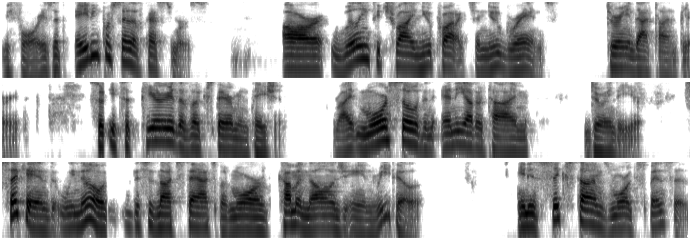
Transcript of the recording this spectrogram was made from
before, is that 80% of customers are willing to try new products and new brands during that time period. So it's a period of experimentation, right? More so than any other time during the year. Second, we know this is not stats, but more common knowledge in retail. It is six times more expensive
